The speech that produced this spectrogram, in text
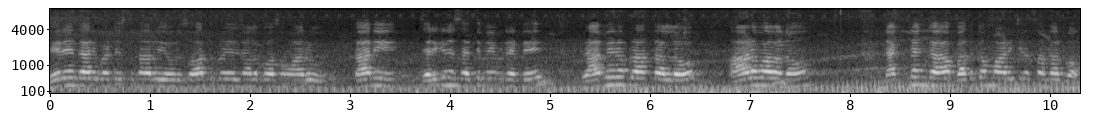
వేరే దారి పట్టిస్తున్నారు ఎవరు స్వార్థ ప్రయోజనాల కోసం వారు. కానీ జరిగిన సత్యం ఏమిటంటే గ్రామీణ ప్రాంతాల్లో ఆడవాళ్ళను నగ్నంగా బతుకమ్మ ఆడించిన సందర్భం.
